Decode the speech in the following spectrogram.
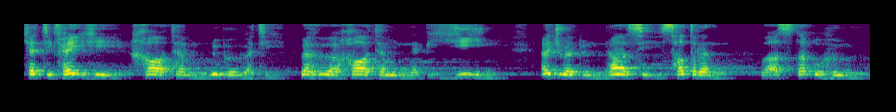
كتفيه خاتم النبوة وهو خاتم النبيين. أجود الناس صدرا وأصدقهم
